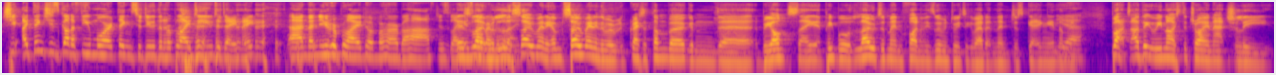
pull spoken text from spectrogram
she. I think she's got a few more things to do than reply to you today, mate. And then you replied on her behalf, just like There's like the so 19th. many, um, so many of them are Greta Thunberg and uh, Beyonce. People, loads of men finding these women tweeting about it and then just getting in Yeah. it. But I think it'd be nice to try and actually,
